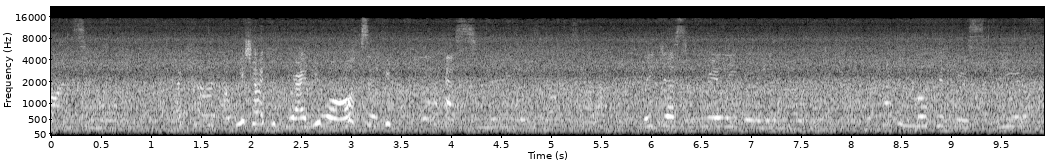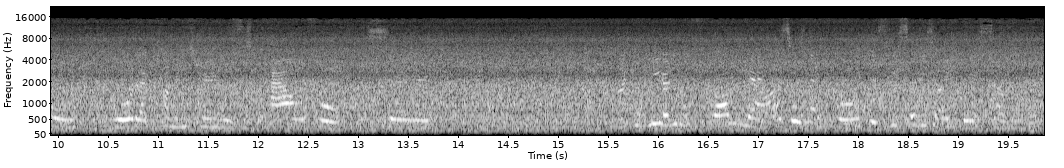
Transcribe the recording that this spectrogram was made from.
find some more. I can't, I wish I could grab you all so you could how smooth. They're just really, really. Have a look at this beautiful water coming through this powerful surge. I can hear a little frog now. Isn't that gorgeous? He's, he's over there somewhere.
